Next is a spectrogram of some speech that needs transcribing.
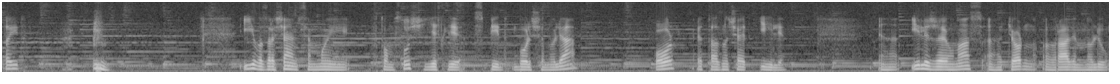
стоит. И возвращаемся мы в том случае, если speed больше нуля, or это означает или. Э, или же у нас э, turn равен нулю.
